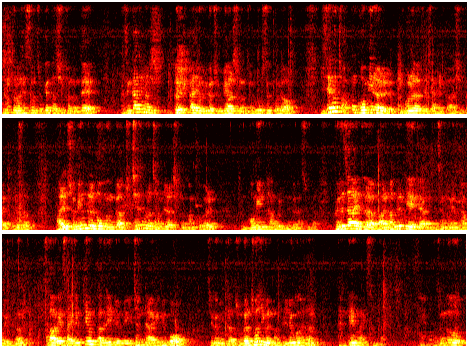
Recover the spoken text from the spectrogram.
형태로 했으면 좋겠다 싶었는데 그 전까지는 그렇게까지는 우리가 준비할 수는 좀 없었고요. 이제는 조금 고민을 해봐야 되지 않을까 싶어요. 그래서 마을 주민들도 뭔가 주체적으로 참여할 수 있는 방법을 좀 고민하고 있는 것 같습니다. 그러자 이제 마을 만들기에 대한 성분을 하고 있는 사업의 사회적 기업가들이 몇 명이 참여하게 되고 지금 이제 중간 조직을 만들려고 하는 단계에 와 있습니다. 네, 그 정도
